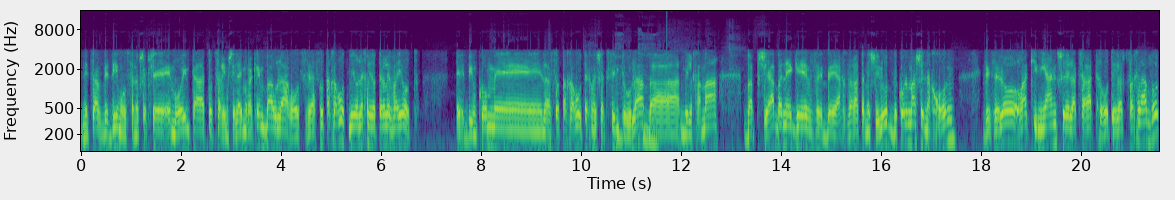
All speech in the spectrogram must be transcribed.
ניצב בדימוס, אני חושב שהם רואים את התוצרים שלהם, רק הם באו להרוס ועשו תחרות מי הולך ליותר לוויות. אה, במקום uh, לעשות תחרות איך משתפים פעולה במלחמה, בפשיעה בנגב, בהחזרת המשילות, בכל מה שנכון, וזה לא רק עניין של הצהרת בחירות, אלא שצריך לעבוד.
